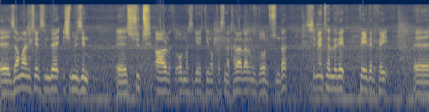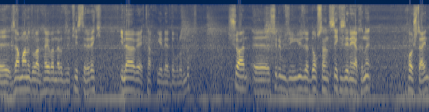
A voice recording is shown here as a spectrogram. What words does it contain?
E, zaman içerisinde işimizin e, süt ağırlıklı olması gerektiği noktasında kararlarımız doğrultusunda simentalleri peyderpey e, zamanı dolan hayvanlarımızı kestirerek ilave takviyelerde bulunduk. Şu an e, sürümüzün %98'ine yakını Holstein,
